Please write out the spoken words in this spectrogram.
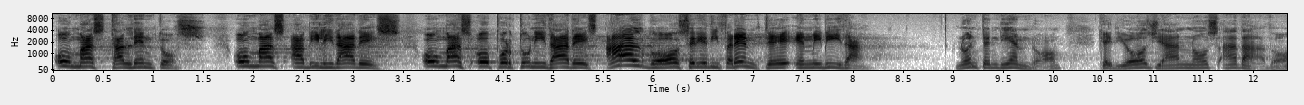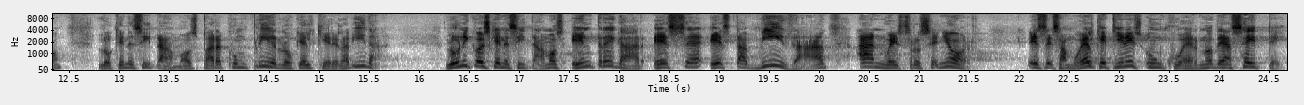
o más talentos o más habilidades o más oportunidades, algo sería diferente en mi vida. No entendiendo que Dios ya nos ha dado lo que necesitamos para cumplir lo que Él quiere en la vida. Lo único es que necesitamos entregar esta vida a nuestro Señor es de Samuel que tienes un cuerno de aceite.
